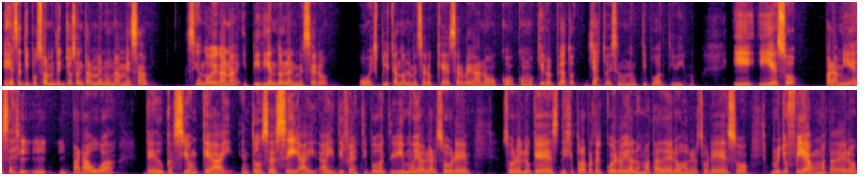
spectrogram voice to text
es ese tipo. Solamente yo sentarme en una mesa siendo vegana y pidiéndole al mesero o explicándole al mesero qué es ser vegano o co- cómo quiero el plato, ya estoy haciendo un tipo de activismo. Y, y eso, para mí, ese es el, el paraguas de educación que hay. Entonces, sí, hay, hay diferentes tipos de activismo y hablar sobre, sobre lo que es, dije, toda la parte del cuero, ir a los mataderos, hablar sobre eso. Bueno, yo fui a un matadero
